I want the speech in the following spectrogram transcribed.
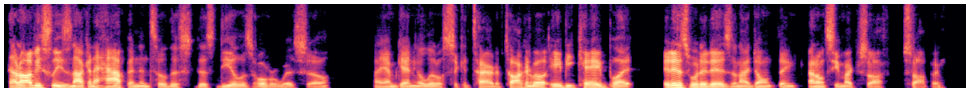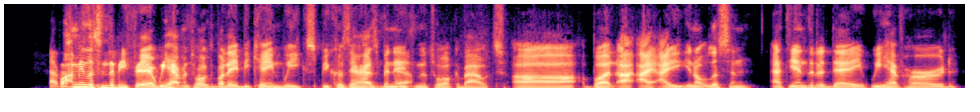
that obviously is not going to happen until this this deal is over with. So I am getting a little sick and tired of talking about ABK, but it is what it is, and I don't think I don't see Microsoft stopping. Ever. Well, I mean, listen. To be fair, we haven't talked about ABK in weeks because there hasn't been anything yeah. to talk about. Uh, but I, I, I, you know, listen. At the end of the day, we have heard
